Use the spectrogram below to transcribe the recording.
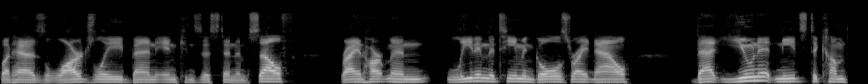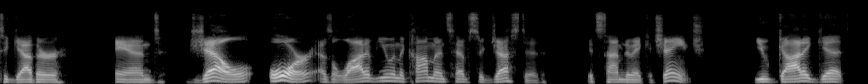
but has largely been inconsistent himself. Ryan Hartman leading the team in goals right now. That unit needs to come together and gel, or as a lot of you in the comments have suggested, it's time to make a change. You've got to get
